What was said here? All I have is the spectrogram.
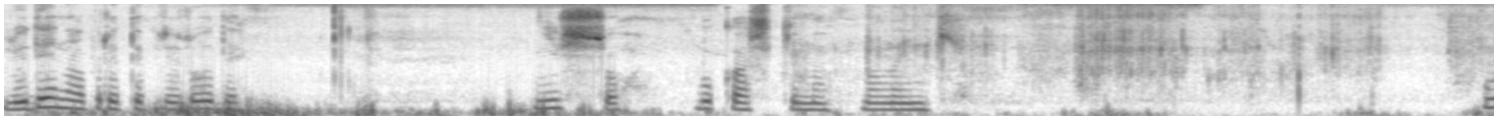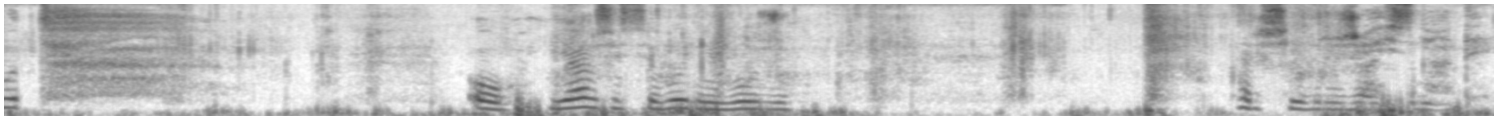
людина проти природи ніщо. Букашки ми маленькі. От. О, я вже сьогодні можу перший врожай зняти.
